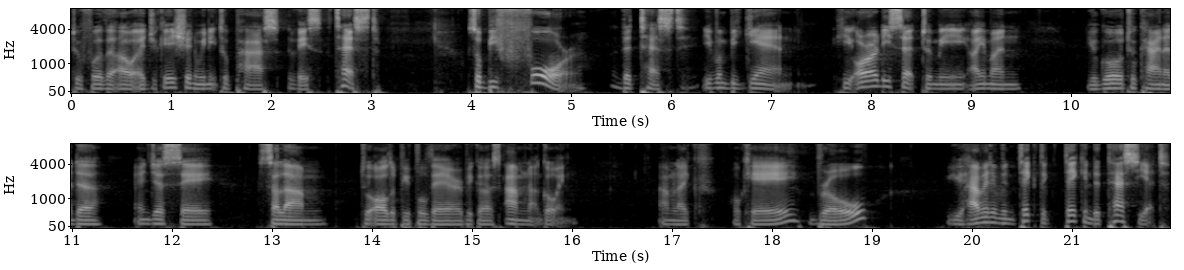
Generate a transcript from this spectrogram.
to further our education, we need to pass this test. So before the test even began, he already said to me, Aiman, you go to Canada and just say salam to all the people there because I'm not going. I'm like, okay, bro, you haven't even take the, taken the test yet.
